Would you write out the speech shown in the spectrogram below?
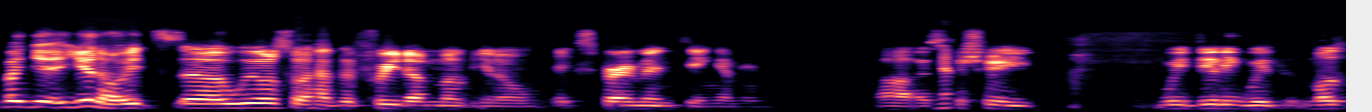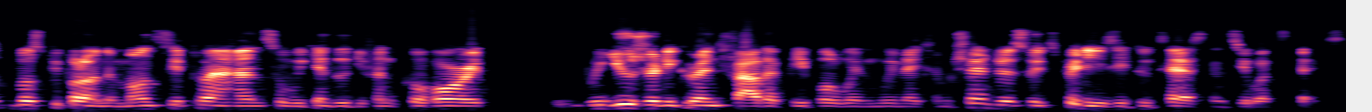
But you know, it's uh, we also have the freedom of you know experimenting. I mean, uh, especially yep. we're dealing with most most people on a monthly plan, so we can do different cohort. We usually grandfather people when we make some changes, so it's pretty easy to test and see what sticks.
